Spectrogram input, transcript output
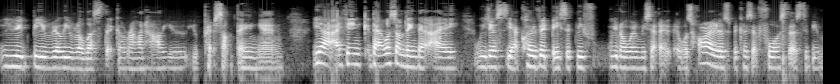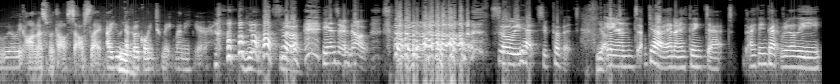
you'd be really realistic around how you you pitch something and. Yeah, I think that was something that I we just yeah COVID basically f- you know when we said it, it was hard it was because it forced us to be really honest with ourselves like are you Yeah. ever going to make money here Yeah, so yeah. the answer is no so, so we had to pivot Yeah. and yeah and I think that I think that really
